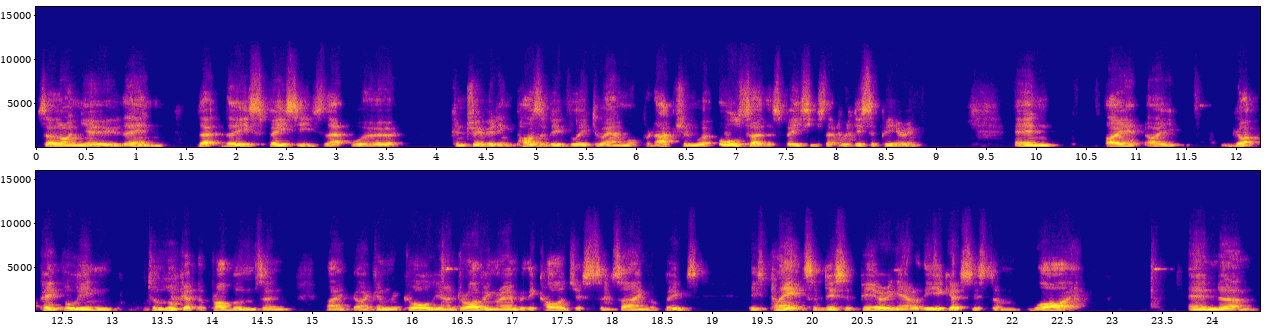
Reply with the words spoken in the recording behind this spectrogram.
So I knew then that these species that were contributing positively to animal production were also the species that were disappearing. And I, I got people in to look at the problems and I, I, can recall, you know, driving around with ecologists and saying, look, these, these plants are disappearing out of the ecosystem. Why? And um,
